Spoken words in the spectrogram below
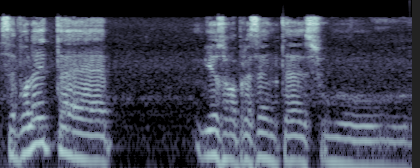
Se volete, io sono presente su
